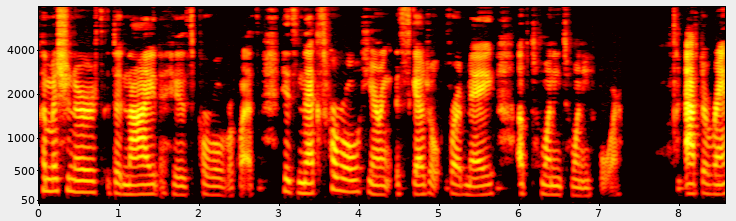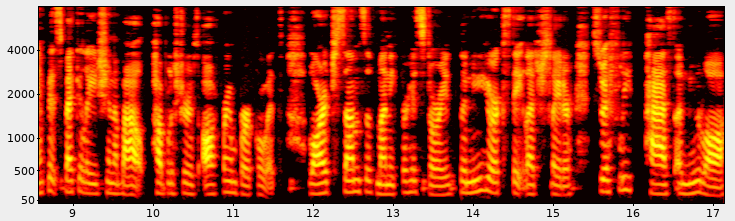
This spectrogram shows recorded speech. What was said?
Commissioners denied his parole request. His next parole hearing is scheduled for May of 2024 after rampant speculation about publishers offering Berkowitz large sums of money for his story, the New York state legislature swiftly passed a new law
